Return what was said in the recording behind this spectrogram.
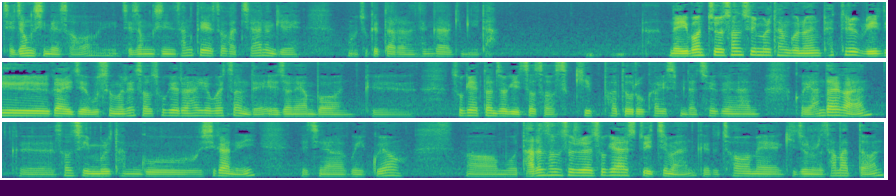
제정신에서 제정신 상태에서 같이 하는 게뭐 좋겠다라는 생각입니다. 네, 이번 주 선수 인물 탐구는 패트릭 리드가 이제 우승을 해서 소개를 하려고 했었는데 예전에 한번 그 소개했던 적이 있어서 skip하도록 하겠습니다. 최근 한 거의 한 달간 그 선수 인물 탐구 시간이 지나가고 있고요. 어, 뭐 다른 선수를 소개할 수도 있지만 그래도 처음에 기준으로 삼았던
